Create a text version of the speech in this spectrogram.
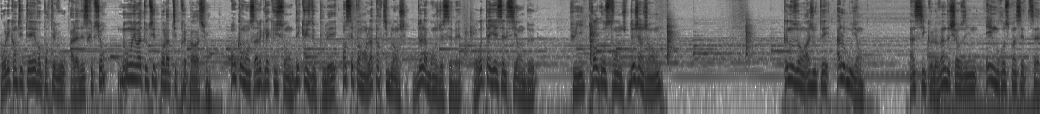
Pour les quantités, reportez-vous à la description. Nous, on y va tout de suite pour la petite préparation. On commence avec la cuisson des cuisses de poulet en séparant la partie blanche de la branche de cébette, retailler celle-ci en deux, puis trois grosses tranches de gingembre que nous allons ajouter à l'eau bouillante, ainsi que le vin de Shaoxing et une grosse pincée de sel.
